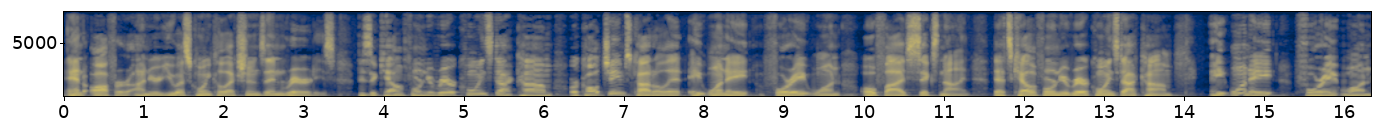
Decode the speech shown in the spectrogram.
and offer on your U.S. coin collections and rarities. Visit CaliforniaRareCoins.com or call James Cottle at 818 481 0569. That's CaliforniaRareCoins.com, 818 481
